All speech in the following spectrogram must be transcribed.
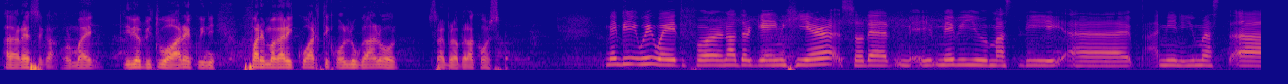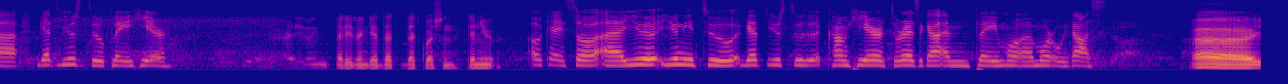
alla Ressica ormai ti devi abituare, quindi fare magari i quarti con Lugano sarebbe una bella cosa. Maybe we wait for another game here so that m- maybe you must be, uh, I mean, you must uh, get used to play here. I didn't I didn't get that that question. Can you? Okay, so uh, you you need to get used to come here to Resega and play more, uh, more with us. Uh,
